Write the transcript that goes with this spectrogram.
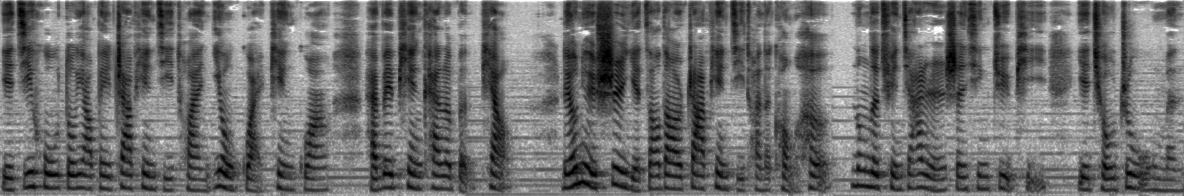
也几乎都要被诈骗集团诱拐骗光，还被骗开了本票。刘女士也遭到诈骗集团的恐吓，弄得全家人身心俱疲，也求助无门。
